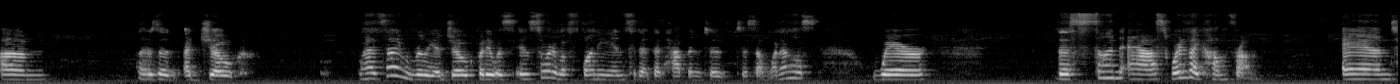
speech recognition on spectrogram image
Um, there's a, a joke. Well, it's not even really a joke, but it was it was sort of a funny incident that happened to, to someone else where the son asked, Where did I come from? And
